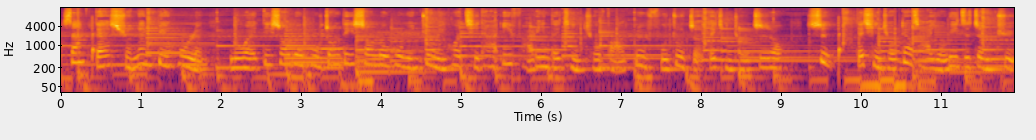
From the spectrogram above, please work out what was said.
三、得选任辩护人，如为低收入户、中低收入户、原住民或其他依法令得请求法律辅助者，得请求之哦；四、得请求调查有利之证据。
